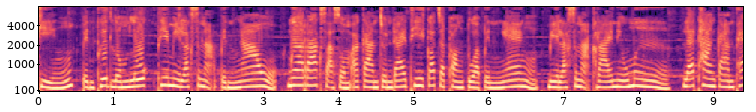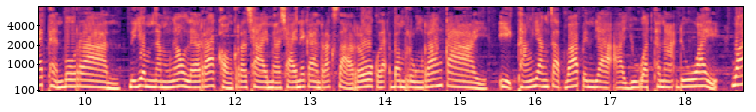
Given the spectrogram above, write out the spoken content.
ขิง เป็นพืชล้มลุกที่มีลักษณะเป็นเง่า เมื่อรากสะสมอาการจนได้ที่ก็จะพองตัวเป็นแง่ง มีลักษณะคล้ายนิ้วมือ และทางการแพทย์แผนโบราณ นิยมนำเง่าและรากของกระชายมาใช้ในการรักษาโรคและบำรุงร่างกาย อีกทั้งยังจัดว่าเป็นยาอายุวัฒนะด้วย ว่า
